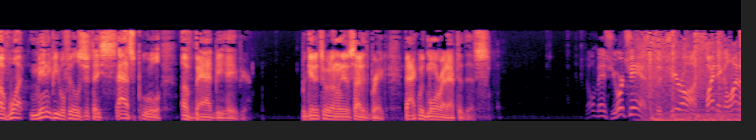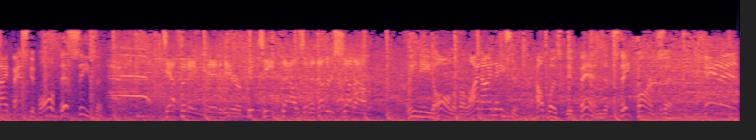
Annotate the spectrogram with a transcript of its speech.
of what many people feel is just a cesspool of bad behavior? We'll get into it on the other side of the break. Back with more right after this. Don't miss your chance to cheer on Fighting Illini basketball this season. Deafening in here. 15,000, another shutout. We need all of Illini Nation to help us defend State Farm Center. Cannon,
